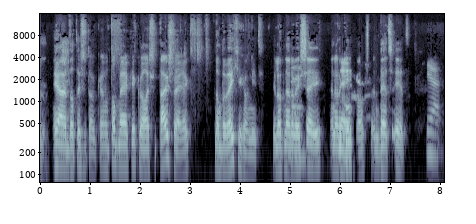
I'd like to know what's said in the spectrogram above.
ja, dat is het ook. Hè? Want dat merk ik wel. Als je thuis werkt, dan beweeg je gewoon niet. Je loopt naar de Nee. wc en naar de Nee. koelkast en that's it. Ja.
